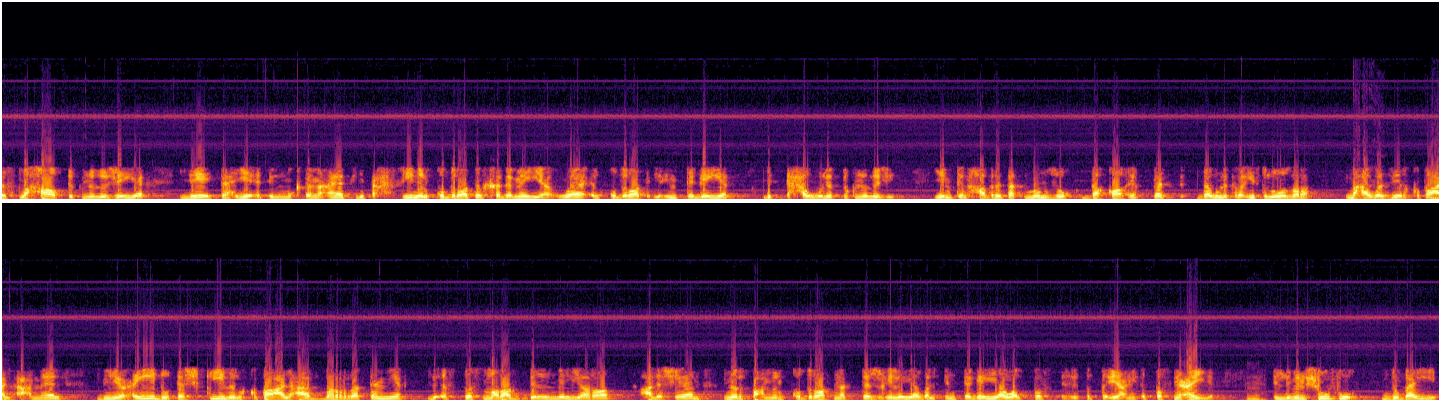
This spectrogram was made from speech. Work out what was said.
إصلاحات تكنولوجية لتهيئة المجتمعات لتحسين القدرات الخدمية والقدرات الإنتاجية بالتحول التكنولوجي. يمكن حضرتك منذ دقائق بس دولة رئيس الوزراء مع وزير قطاع الأعمال بيعيدوا تشكيل القطاع العام مرة ثانية باستثمارات بالمليارات علشان نرفع من قدراتنا التشغيلية والإنتاجية والتص... يعني التصنيعية. اللي بنشوفه دبي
